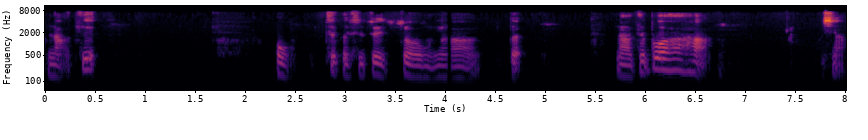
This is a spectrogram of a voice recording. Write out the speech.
脑子。哦，这个是最重要的。脑子不好，我想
